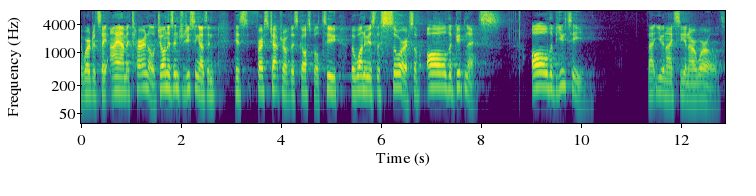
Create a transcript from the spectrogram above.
The Word would say, I am eternal. John is introducing us in his first chapter of this gospel to the one who is the source of all the goodness, all the beauty that you and I see in our world.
